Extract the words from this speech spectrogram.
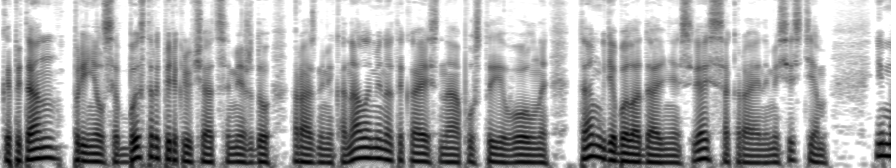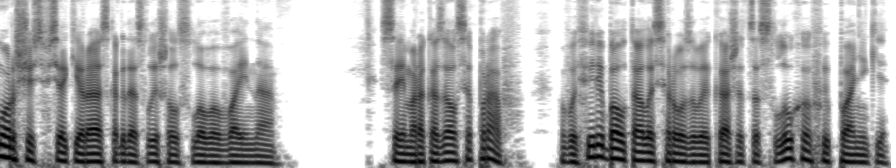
Капитан принялся быстро переключаться между разными каналами, натыкаясь на пустые волны, там, где была дальняя связь с окраинами систем, и морщась всякий раз, когда слышал слово «война». Сеймор оказался прав. В эфире болталась розовая кашица слухов и паники,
